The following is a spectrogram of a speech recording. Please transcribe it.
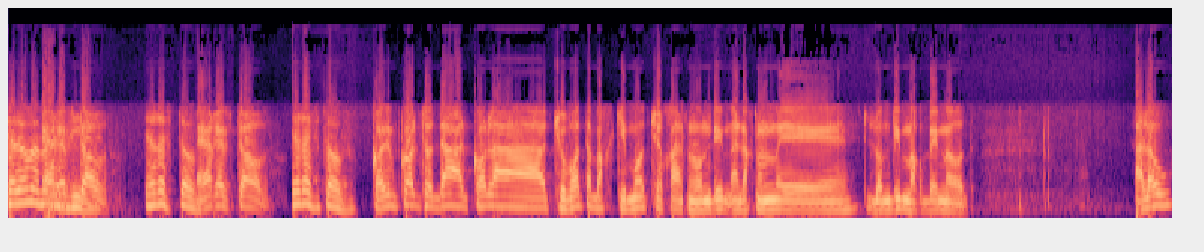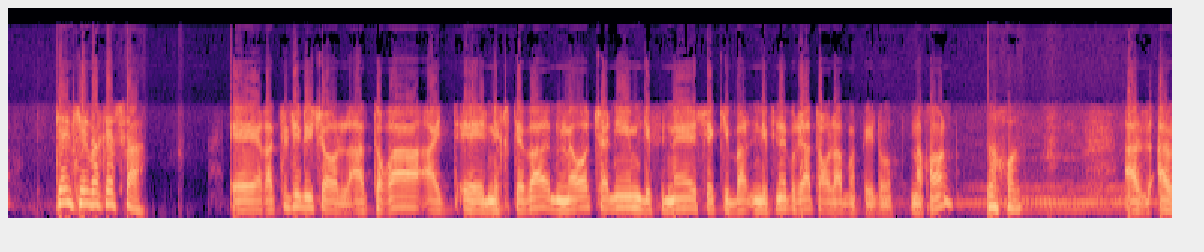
שלום המאזין. ערב טוב. ערב טוב. ערב טוב. ערב טוב. קודם כל תודה על כל התשובות המחכימות שלך, אנחנו לומדים, אנחנו אה, לומדים הרבה מאוד. הלו? כן, כן, בבקשה. אה, רציתי לשאול, התורה אה, נכתבה מאות שנים לפני, שקיבל, לפני בריאת העולם אפילו, נכון? נכון. אז, אז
